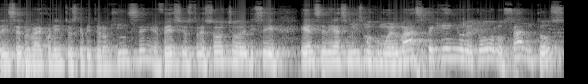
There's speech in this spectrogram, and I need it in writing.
dice 1 Corintios capítulo 15, Efesios 3.8, dice, Él se ve a sí mismo como el más pequeño de todos los santos.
